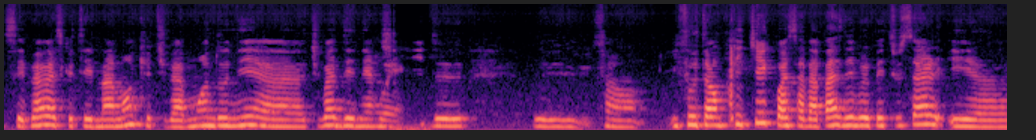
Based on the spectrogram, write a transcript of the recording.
C'est pas parce que tu es maman que tu vas moins donner, euh, tu vois, d'énergie, de, enfin, il faut t'impliquer, quoi. Ça va pas se développer tout seul et euh,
